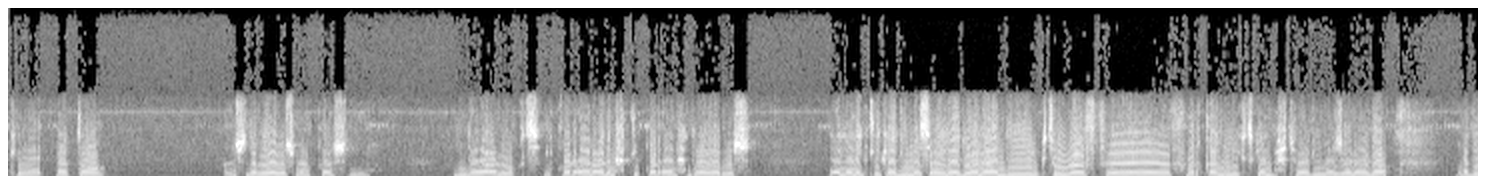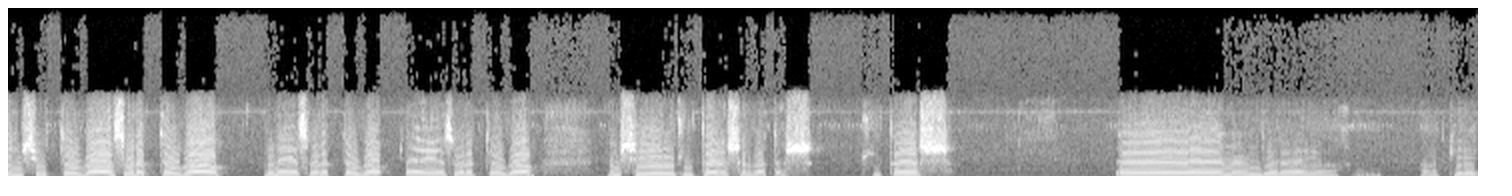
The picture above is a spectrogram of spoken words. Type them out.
ok attends اش دغيا باش ما نبقاش نضيع الوقت القرآن غادي نحط القرآن حدايا باش لأن أنا قلت لك هاد المسائل هادو أنا عندي مكتوبة في في ملي كنت كنبحث في هذا المجال هذا غادي نمشيو التوبة سورة التوبة هنا هي سورة التوبة ها هي سورة التوبة نمشيو 13 14 13 آه نديرها هي أوكي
